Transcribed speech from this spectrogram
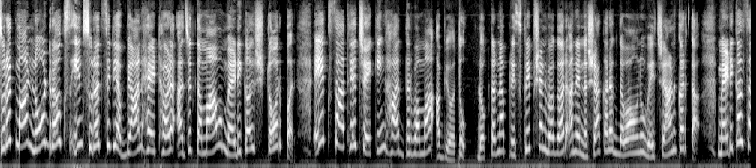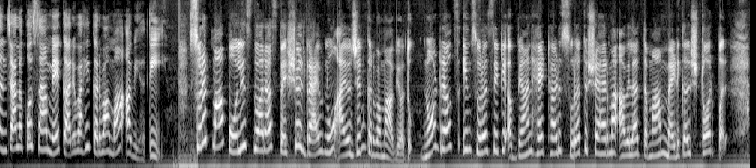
સુરતમાં no drugs in Surat city અભિયાન હેઠળ આજે તમામ મેડિકલ સ્ટોર પર એક સાથે ચેકિંગ હાથ ધરવામાં આવ્યું હતું. ડોક્ટરના પ્રિસ્ક્રિપ્શન વગર અને નશાકારક દવાઓનું વેચાણ કરતા મેડિકલ સંચાલકો સામે કાર્યવાહી કરવામાં આવી હતી. સુરતમાં પોલીસ દ્વારા સ્પેશિયલ ડ્રાઈવનું આયોજન કરવામાં આવ્યું હતું. No drugs in Surat city અભિયાન હેઠળ સુરત શહેરમાં આવેલા તમામ મેડિકલ સ્ટોર પર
